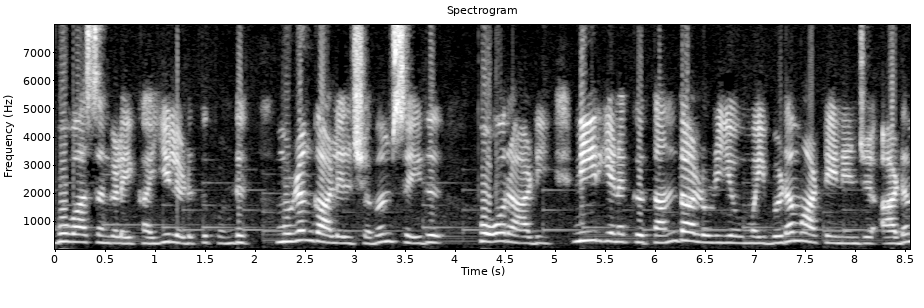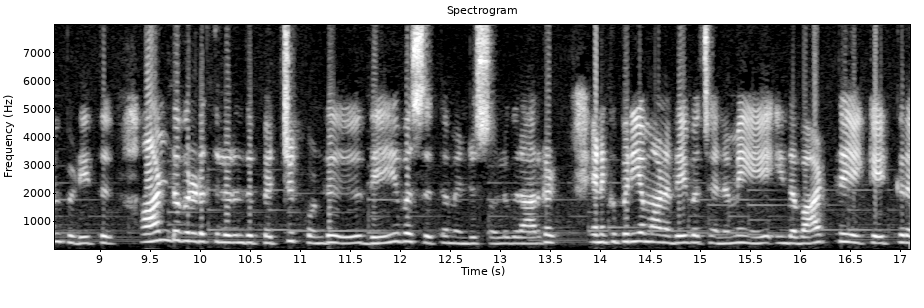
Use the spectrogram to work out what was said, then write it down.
உபவாசங்களை கையில் எடுத்துக்கொண்டு முழங்காலில் ஜெபம் செய்து போராடி நீர் எனக்கு தந்தால் ஒழிய உம்மை விடமாட்டேன் என்று அடம் பிடித்து ஆண்டவரிடத்திலிருந்து பெற்றுக்கொண்டு தேவ சித்தம் என்று சொல்லுகிறார்கள். எனக்கு பிரியமான தேவ இந்த வார்த்தையை கேட்கிற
